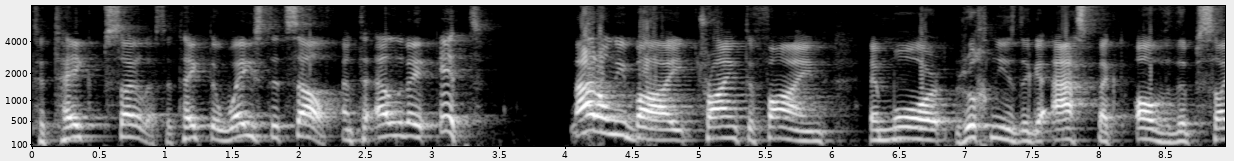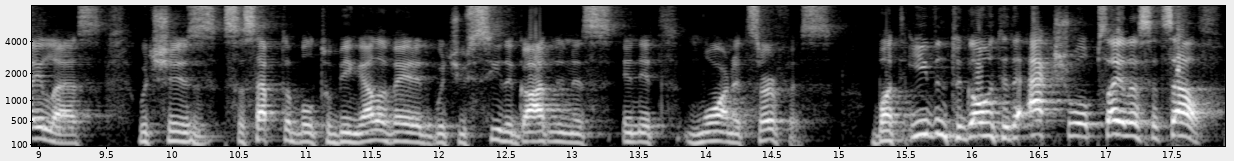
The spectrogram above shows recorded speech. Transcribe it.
to take Psoiles, to take the waste itself, and to elevate it, not only by trying to find a more ruchnisdige aspect of the Psoiles, which is susceptible to being elevated, which you see the godliness in it more on its surface, but even to go into the actual Psoiles itself.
